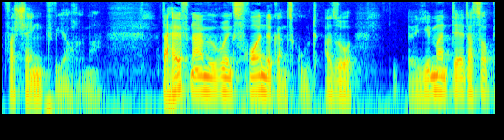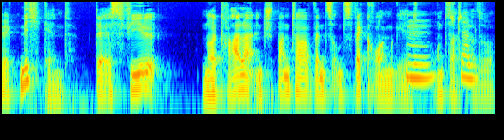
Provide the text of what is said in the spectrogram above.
verschenkt, wie auch immer. Da helfen einem übrigens Freunde ganz gut. Also äh, jemand, der das Objekt nicht kennt, der ist viel neutraler, entspannter, wenn es ums Wegräumen geht. Mhm, und sagt stimmt. also,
